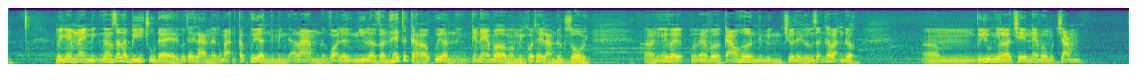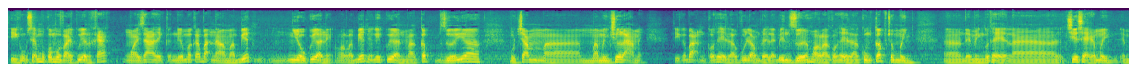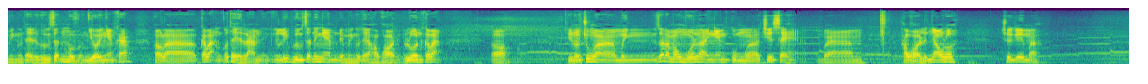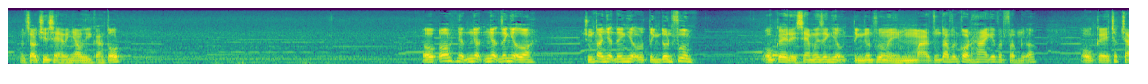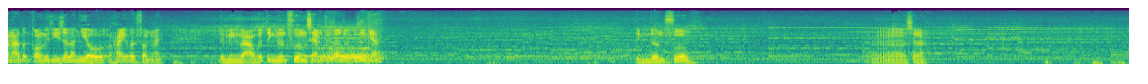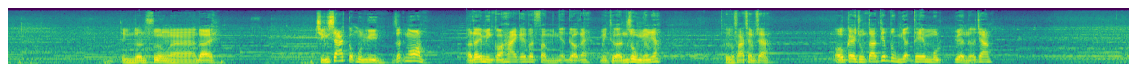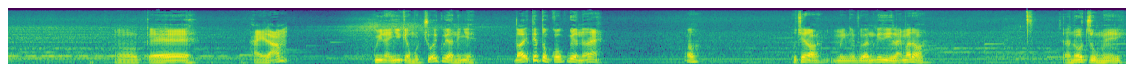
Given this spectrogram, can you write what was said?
mấy ngày hôm nay mình đang rất là bí chủ đề để có thể làm được các bạn. Các quyển thì mình đã làm được gọi là như là gần hết tất cả các quyển cái level mà mình có thể làm được rồi. À, những cái level cao hơn thì mình chưa thể hướng dẫn các bạn được. À, ví dụ như là trên level 100 thì cũng sẽ có một vài quyển khác. Ngoài ra thì nếu mà các bạn nào mà biết nhiều quyển ấy, hoặc là biết những cái quyển mà cấp dưới ờ, 100 mà mà mình chưa làm ấy thì các bạn có thể là vui lòng để lại bên dưới hoặc là có thể là cung cấp cho mình à, để mình có thể là chia sẻ cho mình để mình có thể hướng dẫn một nhiều anh em khác. Hoặc là các bạn có thể làm những clip hướng dẫn anh em để mình có thể học hỏi luôn các bạn. Đó. Thì nói chung là mình rất là mong muốn là anh em cùng à, chia sẻ và học hỏi lẫn nhau thôi. Chơi game mà. Làm sao chia sẻ với nhau thì càng tốt. Ơ ơ nhận nhận nhận danh hiệu rồi. Chúng ta nhận danh hiệu tình đơn phương ok để xem cái danh hiệu tình đơn phương này mà chúng ta vẫn còn hai cái vật phẩm nữa. Ok chắc chắn là vẫn còn cái gì rất là nhiều hai cái vật phẩm này. Để mình vào cái tình đơn phương xem chúng ta được cái gì nhá. Tình đơn phương. À, xem nào. Tình đơn phương là đây. Chính xác cộng 1000 rất ngon. Ở đây mình có hai cái vật phẩm mình nhận được này mình thử ấn dùng nhá. Thử phát xem sao ok, chúng ta tiếp tục nhận thêm một quyển nữa chăng? Ok. Hay lắm. Quy này như kiểu một chuỗi quyển đấy nhỉ? Đấy, tiếp tục có quyển nữa này. Ơ. Thôi chết rồi, mình lại vừa ấn cái gì lại mất rồi. Chả nốt dùng này đi.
